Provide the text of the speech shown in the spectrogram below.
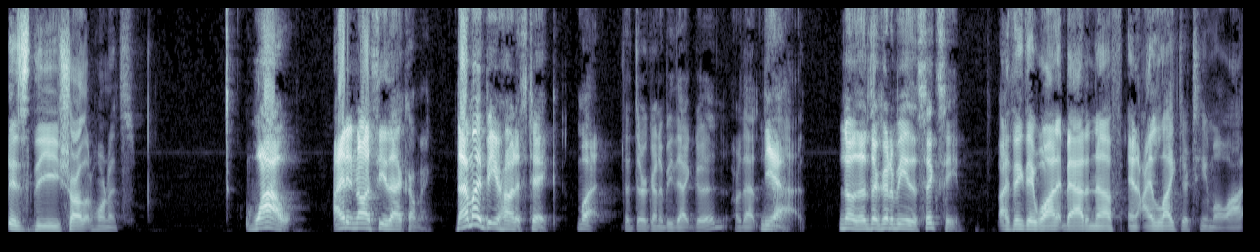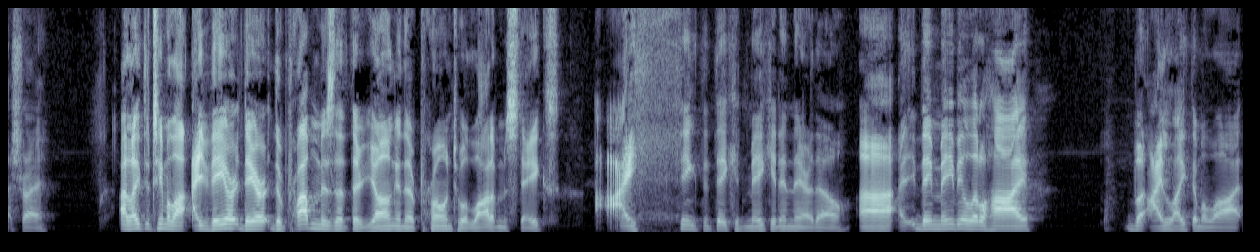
is the Charlotte Hornets. Wow, I did not see that coming. That might be your hottest take. What? That they're going to be that good or that Yeah. bad? No, that they're going to be the six seed. I think they want it bad enough, and I like their team a lot, Shrey. I like their team a lot. I, they are they are the problem is that they're young and they're prone to a lot of mistakes. I think that they could make it in there though. Uh, they may be a little high, but I like them a lot.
